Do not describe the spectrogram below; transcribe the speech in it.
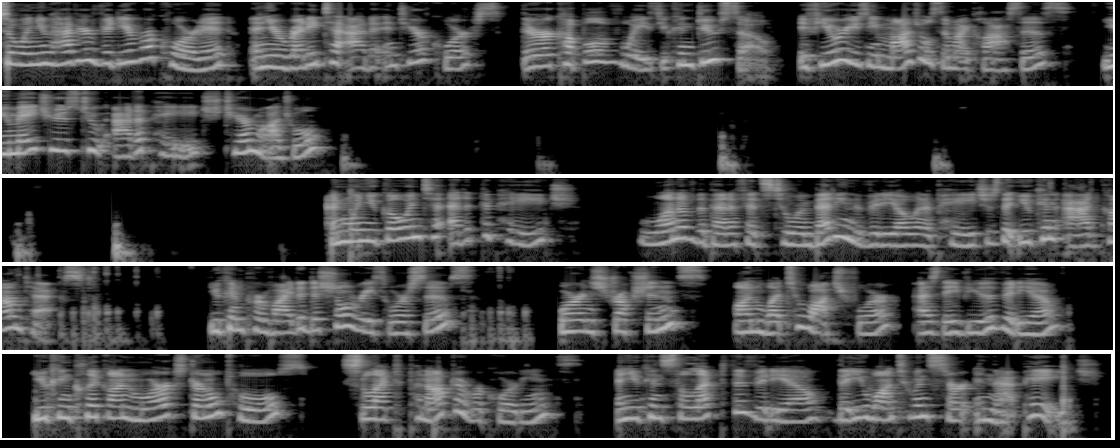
So when you have your video recorded and you're ready to add it into your course, there are a couple of ways you can do so. If you are using modules in my classes, you may choose to add a page to your module. And when you go in to edit the page, one of the benefits to embedding the video in a page is that you can add context. You can provide additional resources or instructions on what to watch for as they view the video. You can click on more external tools, select Panopto recordings, and you can select the video that you want to insert in that page.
